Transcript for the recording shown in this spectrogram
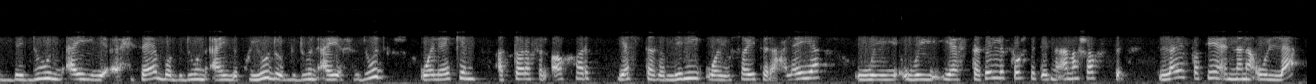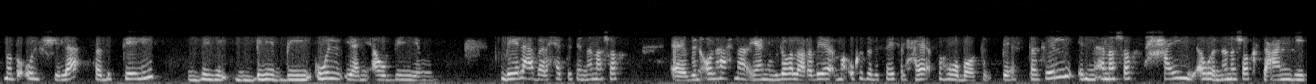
بدون أي حساب وبدون أي قيود وبدون أي حدود ولكن الطرف الآخر يستغلني ويسيطر عليا ويستغل فرصة إن أنا شخص لا يستطيع إن أنا أقول لا ما بقولش لا فبالتالي بي بي بيقول يعني أو بي بيلعب على حتة إن أنا شخص آه بنقولها إحنا يعني باللغة العربية ما أخذ بسيف الحياء فهو باطل. بيستغل إن أنا شخص حي أو إن أنا شخص عندي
